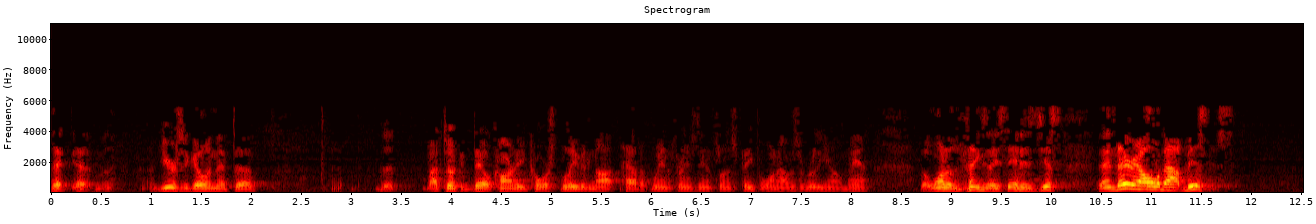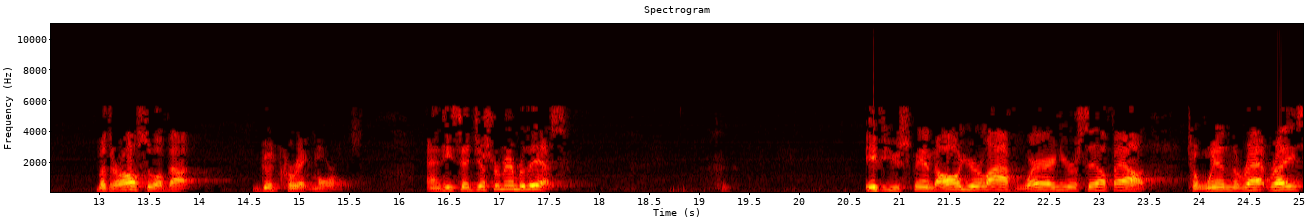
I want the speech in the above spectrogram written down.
that, uh, years ago in that, uh, that I took a Dale Carnegie course, believe it or not, how to win friends and influence people when I was a really young man. But one of the things they said is just, and they're all about business, but they're also about good, correct morals. And he said, just remember this. If you spend all your life wearing yourself out to win the rat race,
